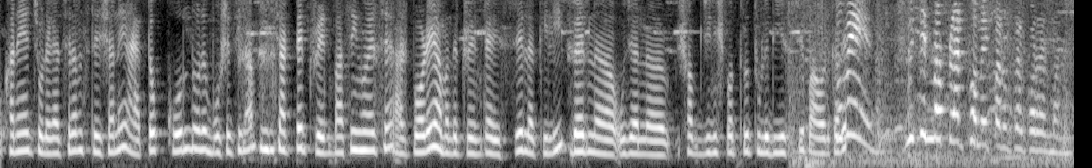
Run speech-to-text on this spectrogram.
ওখানে চলে গেছিলাম স্টেশনে। এতক্ষণ ধরে বসেছিলাম। তিন চারটে ট্রেন পাসিং হয়েছে। তারপরে আমাদের ট্রেনটা এসছে লাকিলি দেন উজান সব জিনিসপত্র তুলে দিয়ে এসছে পাওয়ার তুমি দুই তিনবার প্ল্যাটফর্মে পার করার মানুষ।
